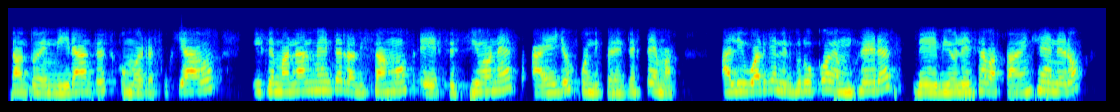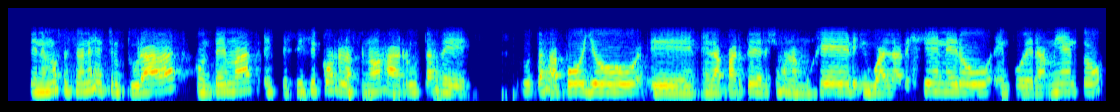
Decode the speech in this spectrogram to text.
tanto de migrantes como de refugiados, y semanalmente realizamos eh, sesiones a ellos con diferentes temas. Al igual que en el grupo de mujeres de violencia basada en género, tenemos sesiones estructuradas con temas específicos relacionados a rutas de, rutas de apoyo eh, en la parte de derechos a la mujer, igualdad de género, empoderamiento.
